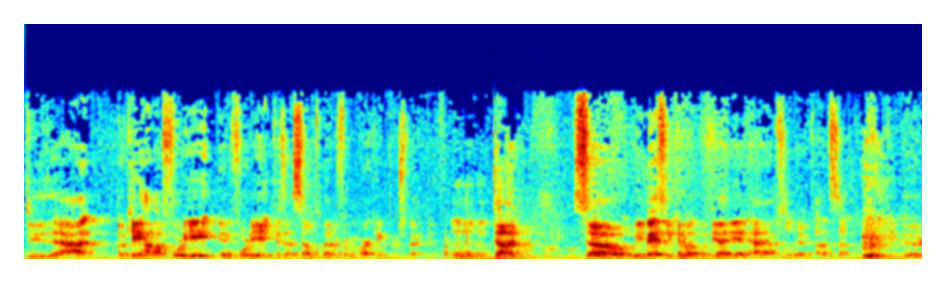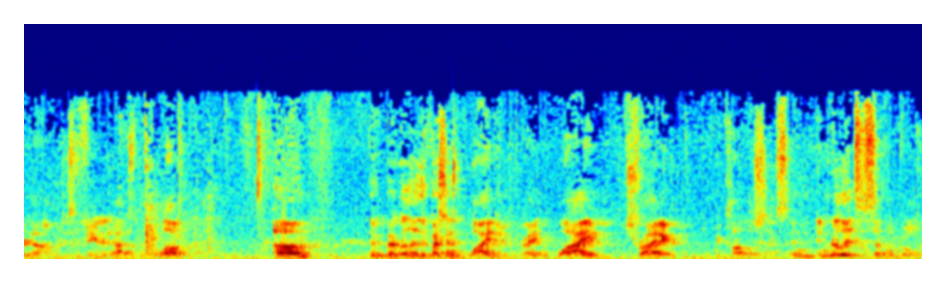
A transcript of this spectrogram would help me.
do that. Okay, how about 48 and 48 because that sounds better from a marketing perspective. Done. So we basically came up with the idea and had absolutely no concept if we could do it or not. We just figured it out as we went along. Um, but really, the question is why do it, right? Why try to accomplish this? And, and really, it's a simple goal.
